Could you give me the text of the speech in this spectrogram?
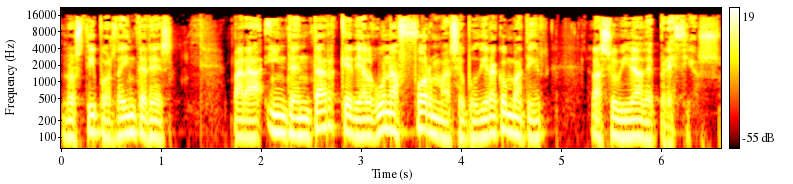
los tipos de interés para intentar que de alguna forma se pudiera combatir la subida de precios.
